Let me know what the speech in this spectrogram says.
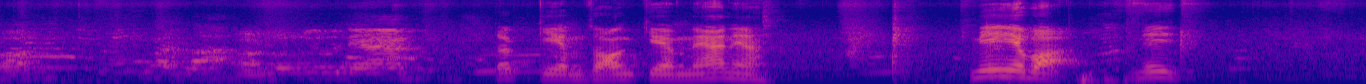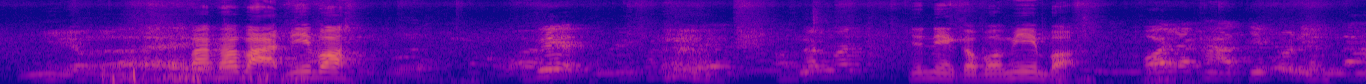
สอนว่าละอ่าลงมือคนเดียวจะเกมสองเกมแน่เนี่ย มีอยู่บ่มีมีเลี้ยงเหรอบ้านพระบาทมีบ่พี่เอาเงินมาอยู่นี่ก็บ่มีบ่ขออยากหาทิปก็ดินะ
